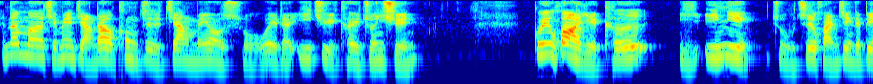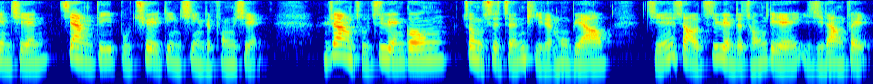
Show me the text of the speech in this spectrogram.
那么前面讲到控制将没有所谓的依据可以遵循。规划也可以因应组织环境的变迁，降低不确定性的风险，让组织员工重视整体的目标，减少资源的重叠以及浪费。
